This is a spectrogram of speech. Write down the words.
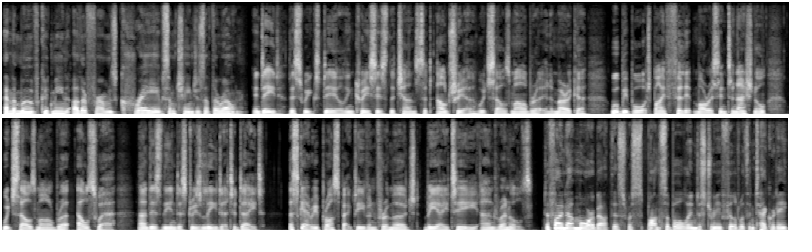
And the move could mean other firms crave some changes of their own. Indeed, this week's deal increases the chance that Altria, which sells Marlboro in America, will be bought by Philip Morris International, which sells Marlboro elsewhere and is the industry's leader to date. A scary prospect even for emerged BAT and Reynolds. To find out more about this responsible industry filled with integrity,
